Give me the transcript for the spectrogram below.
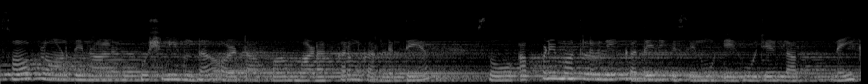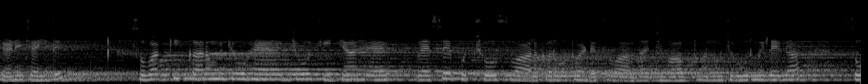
ਸਹੁੰ ਖਲਾਉਣ ਦੇ ਨਾਲ ਕੁਝ ਨਹੀਂ ਹੁੰਦਾ, ਉਲਟਾ ਆਪਾਂ ਮਾੜਾ ਕਰਮ ਕਰ ਲੈਂਦੇ ਆ ਸੋ ਆਪਣੇ ਮਤਲਬ ਲਈ ਕਦੇ ਵੀ ਕਿਸੇ ਨੂੰ ਇਹੋ ਜਿਹੇ ਲਫ਼ਜ਼ ਨਹੀਂ ਕਹਿਣੇ ਚਾਹੀਦੇ। ਸੋ ਬਾਕੀ ਕਰਮ ਜੋ ਹੈ, ਜੋ ਚੀਜ਼ਾਂ ਹੈ, ਵੈਸੇ ਪੁੱਛੋ, ਸਵਾਲ ਕਰੋ, ਤੁਹਾਡੇ ਸਵਾਲ ਦਾ ਜਵਾਬ ਤੁਹਾਨੂੰ ਜ਼ਰੂਰ ਮਿਲੇਗਾ। ਸੋ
